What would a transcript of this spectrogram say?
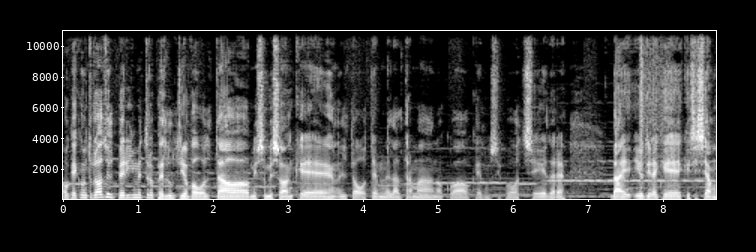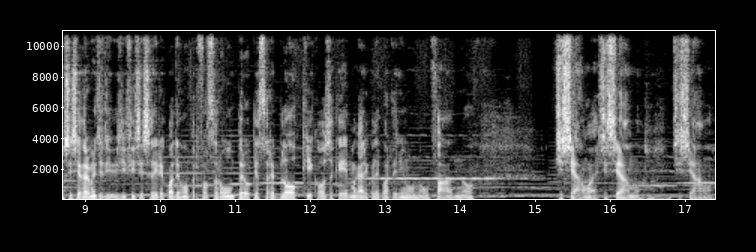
Ok, controllato il perimetro per l'ultima volta, mi sono messo anche il totem nell'altra mano qua, ok, non si può accedere. Dai, io direi che, che ci siamo, sì, sì, è veramente difficile salire. Qua, devono per forza rompere o piazzare blocchi, cose che magari quelle guardie non, non fanno. Ci siamo, eh, ci siamo, ci siamo.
